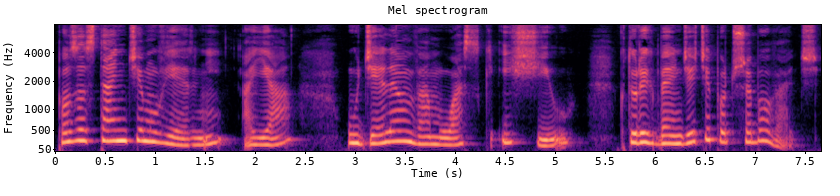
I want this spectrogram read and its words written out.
Pozostańcie mu wierni, a ja udzielę wam łask i sił, których będziecie potrzebować.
